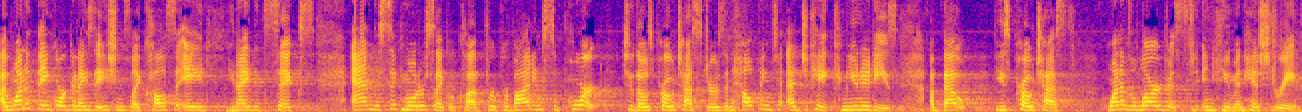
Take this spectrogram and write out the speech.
I want to thank organizations like Khalsa Aid, United Sikhs, and the Sikh Motorcycle Club for providing support to those protesters and helping to educate communities about these protests, one of the largest in human history.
